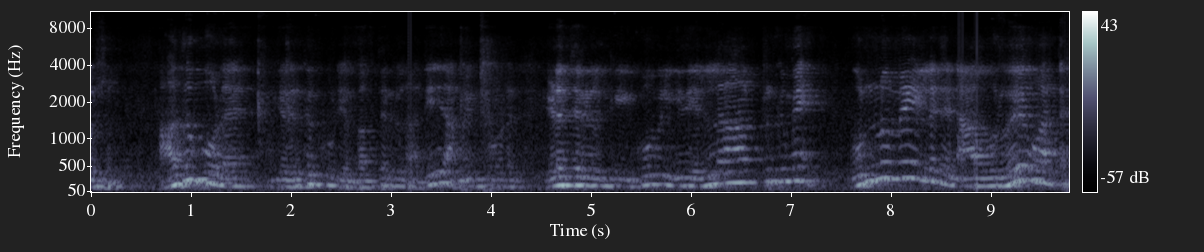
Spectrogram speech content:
சந்தோஷம். அது போல இங்க இருக்கக்கூடிய பக்தர்கள் அதே அமைப்போட இளைஞர்களுக்கு கோவில் இது எல்லாத்துக்குமே ஒண்ணுமே இல்லைங்க. நான் ஒரே வார்த்தை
